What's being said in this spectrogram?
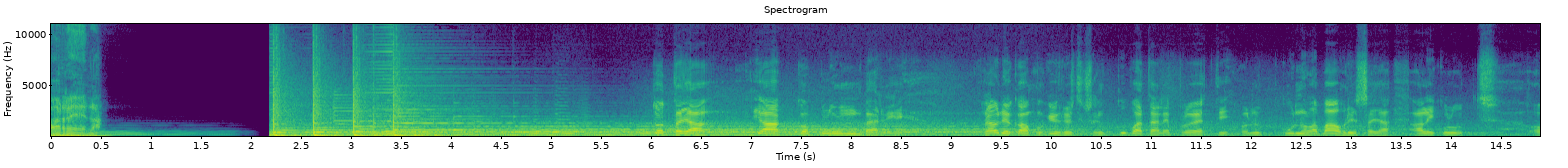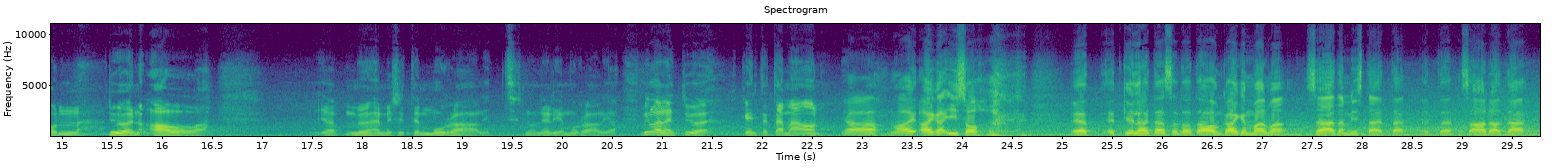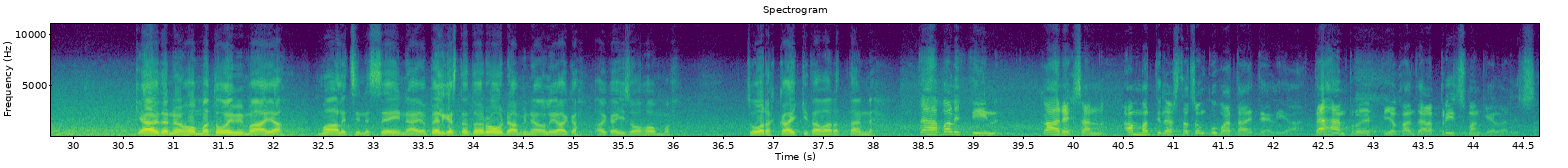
Areena. Tuottaja Jaakko Blumberg. Raudiokaupunkiyhdistyksen kuvataideprojekti on nyt kunnolla vauhdissa ja alikulut on työn alla. Ja myöhemmin sitten muraalit, noin neljä muraalia. Millainen työkenttä tämä on? Jaa, no, a- aika iso. et, et kyllähän tässä tota, on kaiken maailman säätämistä, että, että saadaan tämä käytännön homma toimimaan ja maalit sinne seinään. Jo pelkästään tuo roudaaminen oli aika, aika iso homma. Tuoda kaikki tavarat tänne. Tähän valittiin kahdeksan ammattilaistason kuvataiteilijaa tähän projektiin, joka on täällä Prisman kellarissa.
